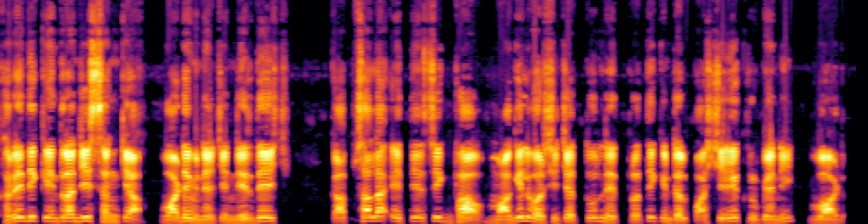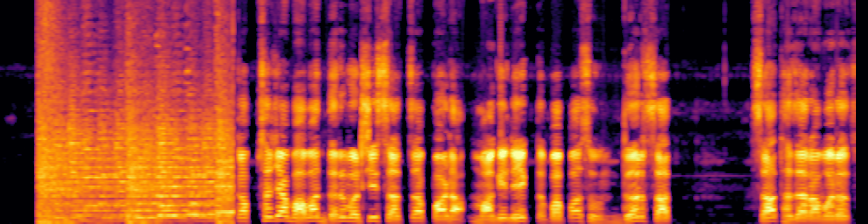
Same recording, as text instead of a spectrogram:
खरेदी केंद्राची संख्या वाढविण्याचे निर्देश. कापसाला ऐतिहासिक भाव मागील वर्षीच्या तुलनेत प्रति क्विंटल पाचशे एक रुपयांनी वाढ. कापसाच्या भावात दरवर्षी सातचा पाडा मागील एक तपापासून दर सात सात हजारावरच.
